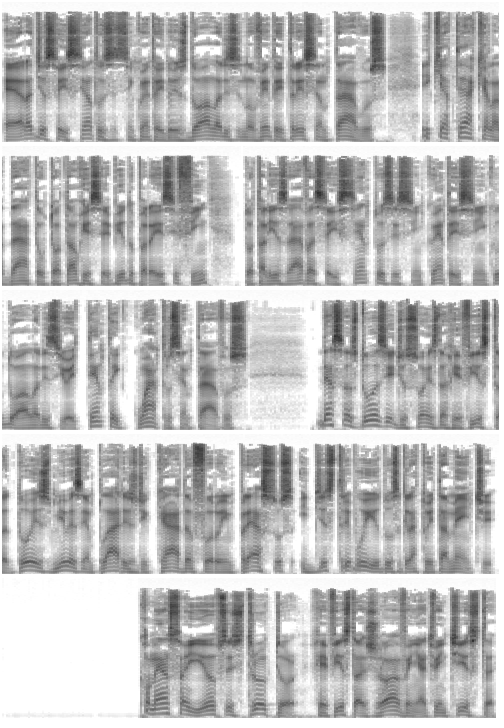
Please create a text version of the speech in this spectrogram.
era de 652 dólares e 93 centavos e que até aquela data o total recebido para esse fim totalizava 655 dólares e 84 centavos. Dessas 12 edições da revista, 2 mil exemplares de cada foram impressos e distribuídos gratuitamente. Começa a Youth Instructor, revista jovem adventista,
